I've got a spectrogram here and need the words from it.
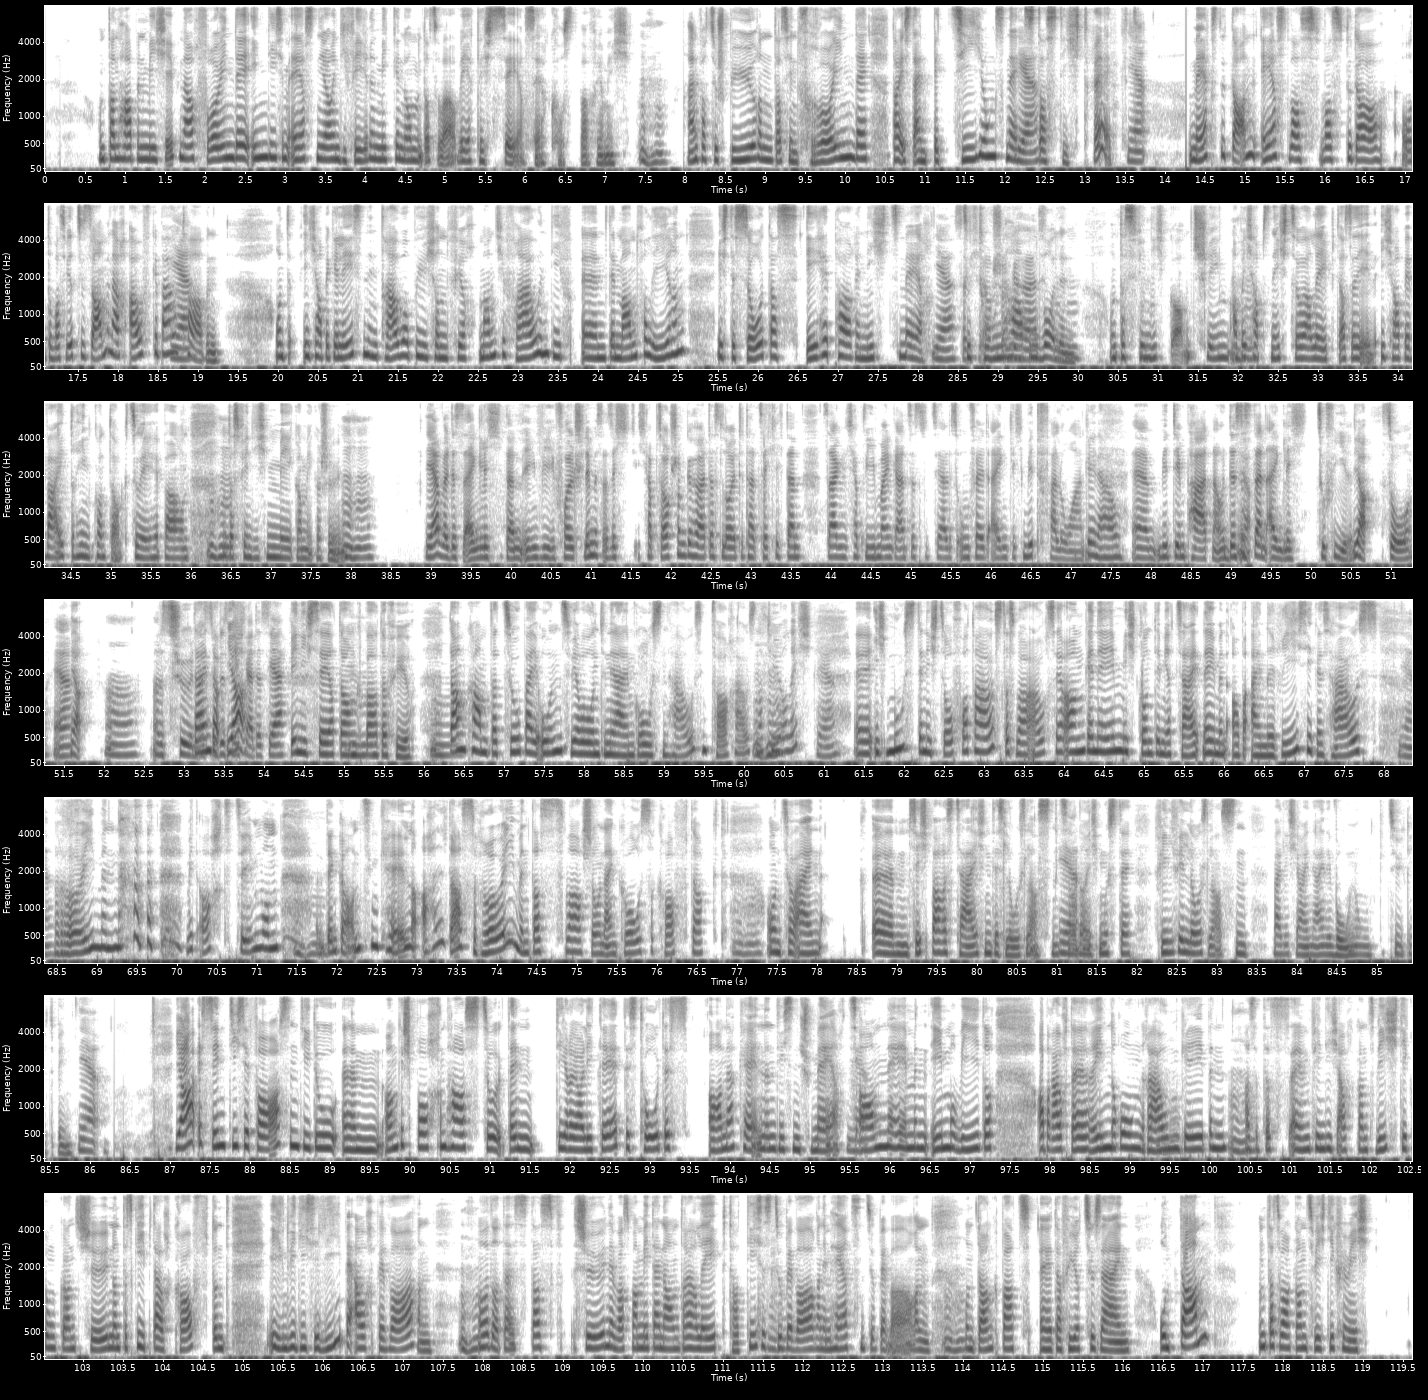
Und dann haben mich eben auch Freunde in diesem ersten Jahr in die Ferien mitgenommen. Das war wirklich sehr, sehr kostbar für mich. Mhm. Einfach zu spüren, da sind Freunde, da ist ein Beziehungsnetz, Ja. das dich trägt. Ja. Merkst du dann erst, was, was du da oder was wir zusammen auch aufgebaut Ja. haben. Und ich habe gelesen in Trauerbüchern für manche Frauen, die ähm, den Mann verlieren, ist es so, dass Ehepaare nichts mehr hab zu tun haben gehört. wollen. Mhm. Und das finde ich ganz schlimm, aber ich habe es nicht so erlebt. Also ich habe weiterhin Kontakt zu Ehepaaren und das finde ich mega, mega schön. Ja, weil das eigentlich dann irgendwie voll schlimm ist. Also ich, ich habe es auch schon gehört, dass Leute tatsächlich dann sagen, ich habe wie mein ganzes soziales Umfeld eigentlich mit verloren. Genau. Ähm, mit dem Partner. Und das Ja. ist dann eigentlich zu viel. Ja. So, ja. Ja. Ah, das ist schön, Dein dass Da- du das ja. hattest, ja. Bin ich sehr dankbar dafür. Dann kam dazu bei uns, wir wohnten in einem großen Haus, im Pfarrhaus natürlich. Ja. Äh, Ich musste nicht sofort raus, das war auch sehr angenehm. Ich konnte mir Zeit nehmen, aber ein riesiges Haus Ja. räumen mit acht Zimmern, den ganzen Keller, all das räumen, das war schon ein großer Kraftakt und so ein ähm, sichtbares Zeichen des Loslassens. Ja. Oder ich musste viel, viel loslassen, weil ich ja in eine Wohnung gezügelt bin. Ja. Ja, es sind diese Phasen, die du ähm, angesprochen hast, so denn die Realität des Todes anerkennen, diesen Schmerz ja. annehmen, immer wieder, aber auch der Erinnerung Raum mhm. geben. Mhm. Also das ähm, finde ich auch ganz wichtig und ganz schön und das gibt auch Kraft und irgendwie diese Liebe auch bewahren. Mhm. Oder das, das Schöne, was man miteinander erlebt hat, dieses zu mhm. bewahren, im Herzen zu bewahren mhm. und dankbar äh, dafür zu sein. Und dann, und das war ganz wichtig für mich,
